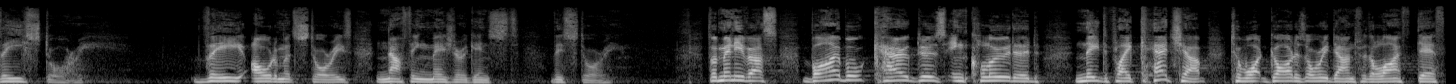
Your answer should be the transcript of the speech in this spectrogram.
the story. The ultimate stories. Nothing measure against this story. For many of us, Bible characters included need to play catch up to what God has already done through the life, death,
